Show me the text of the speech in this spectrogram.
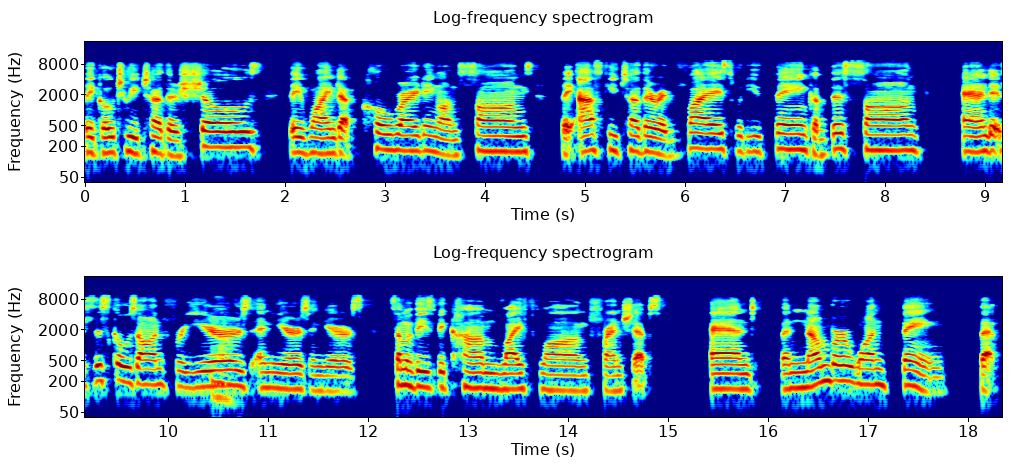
they go to each other's shows They wind up co writing on songs. They ask each other advice. What do you think of this song? And it's, this goes on for years yeah. and years and years. Some of these become lifelong friendships. And the number one thing that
